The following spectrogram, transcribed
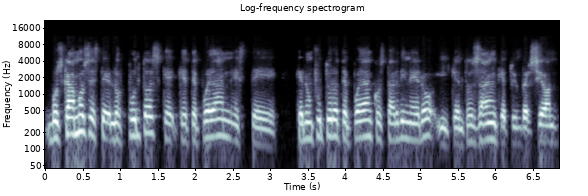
buscamos este, los puntos que, que, te puedan, este, que en un futuro te puedan costar dinero y que entonces hagan que tu inversión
